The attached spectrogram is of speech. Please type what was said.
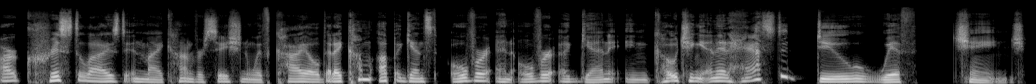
are crystallized in my conversation with Kyle that I come up against over and over again in coaching, and it has to do with change.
